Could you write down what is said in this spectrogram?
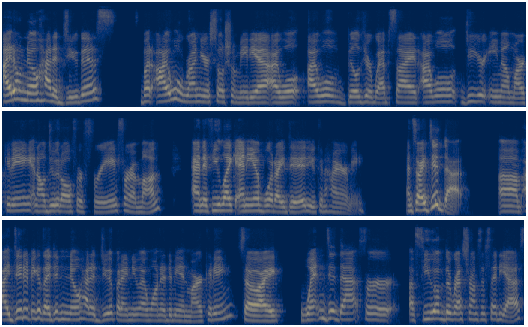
I don't know how to do this but I will run your social media. I will I will build your website. I will do your email marketing and I'll do it all for free for a month. And if you like any of what I did, you can hire me. And so I did that. Um, I did it because I didn't know how to do it, but I knew I wanted to be in marketing. So I went and did that for a few of the restaurants that said yes.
